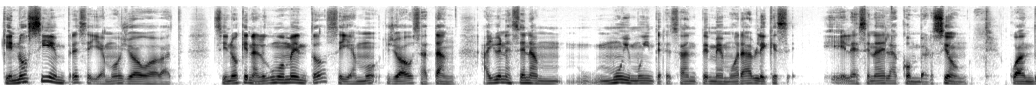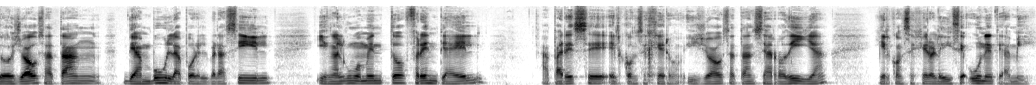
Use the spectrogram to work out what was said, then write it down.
que no siempre se llamó Joao Abad, sino que en algún momento se llamó Joao Satán. Hay una escena muy muy interesante, memorable, que es eh, la escena de la conversión, cuando Joao Satán deambula por el Brasil y en algún momento frente a él aparece el consejero y Joao Satán se arrodilla y el consejero le dice, únete a mí,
